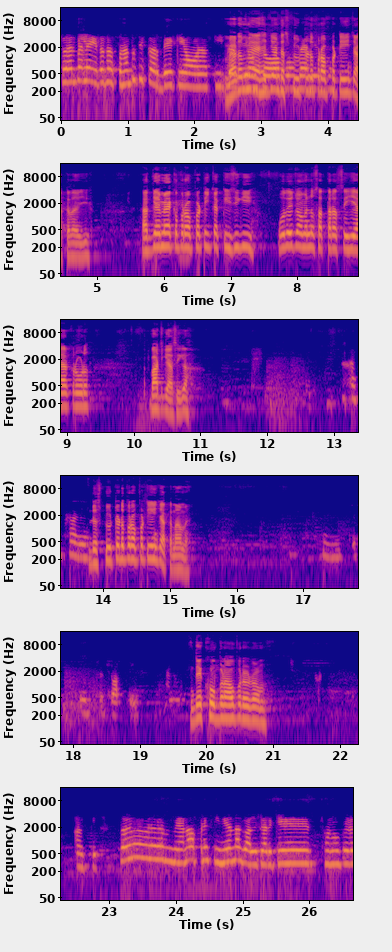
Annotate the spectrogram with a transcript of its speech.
ਸਰ ਪਹਿਲੇ ਇਹ ਤਾਂ ਦੱਸੋ ਨਾ ਤੁਸੀਂ ਕਰਦੇ ਕਿਉਂ ਹੋ? ਕੀ ਕਰਦੇ ਮੈਡਮ ਮੈਂ ਹੋ? ਇਹੋ ਜਿਹੀਆਂ ਡਿਸਪਿਊਟਡ ਪ੍ਰਾਪਰਟੀ ਚੱਕਦਾ ਜੀ। ਅੱਗੇ ਮੈਂ ਇੱਕ ਪ੍ਰਾਪਰਟੀ ਚੱਕੀ ਸੀਗੀ ਉਹਦੇ ਚੋਂ ਮੈਨੂੰ 70 80 ਹਜ਼ਾਰ ਕਰੋੜ ਬਚ ਗਿਆ ਸੀਗਾ। ਅੱਛਾ ਜੀ। ਡਿਸਪਿਊਟਡ ਪ੍ਰਾਪਰਟੀ ਨਹੀਂ ਚੱਕਦਾ ਮੈਂ। ਦੇਖੋ ਬਣਾਓ ਪ੍ਰੋਗਰਾਮ ਓਕੇ ਸਰ ਮੈਂ ਨਾ ਆਪਣੇ ਸੀਨੀਅਰ ਨਾਲ ਗੱਲ ਕਰਕੇ ਤੁਹਾਨੂੰ ਫਿਰ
